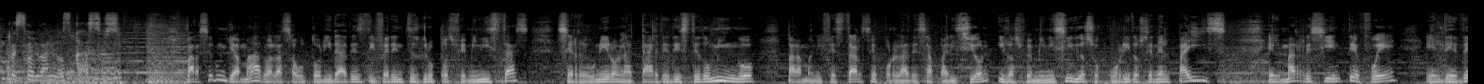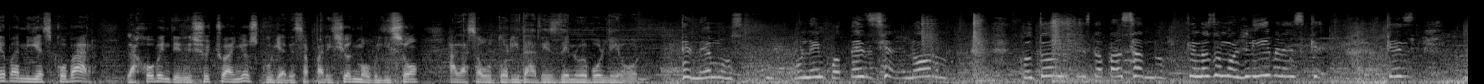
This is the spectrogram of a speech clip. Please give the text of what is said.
resuelvan los casos. Para hacer un llamado a las autoridades, diferentes grupos feministas se reunieron la tarde de este domingo para manifestarse por la desaparición y los feminicidios ocurridos en el país. El más reciente fue el de Devani Escobar, la joven de 18 años cuya desaparición movilizó a las autoridades de Nuevo León. Tenemos una impotencia enorme con todo lo que está pasando, que no somos libres, que, que es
